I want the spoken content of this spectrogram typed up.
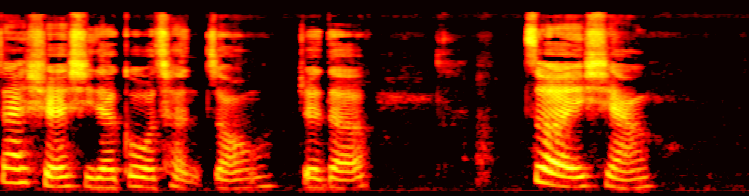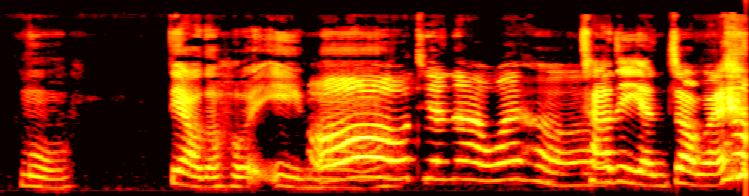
在学习的过程中觉得最想抹掉的回忆吗？哦，天哪，为何？超级严重哎、欸！这么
